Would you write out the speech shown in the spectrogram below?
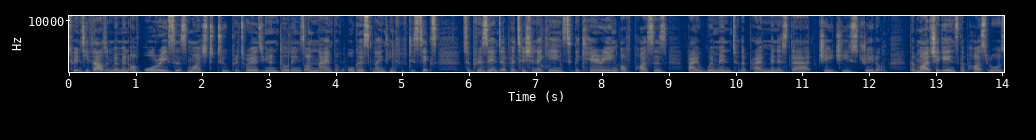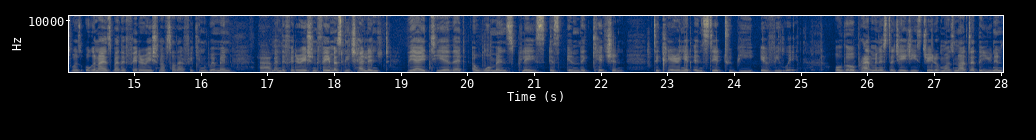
20,000 women of all races marched to Pretoria's Union buildings on 9th of August 1956 to present a petition against the carrying of passes by women to the Prime Minister J.G. Strijdom. The march against the pass laws was organized by the Federation of South African Women, um, and the Federation famously challenged the idea that a woman's place is in the kitchen, declaring it instead to be everywhere. Although Prime Minister J.G. Strijdom was not at the Union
